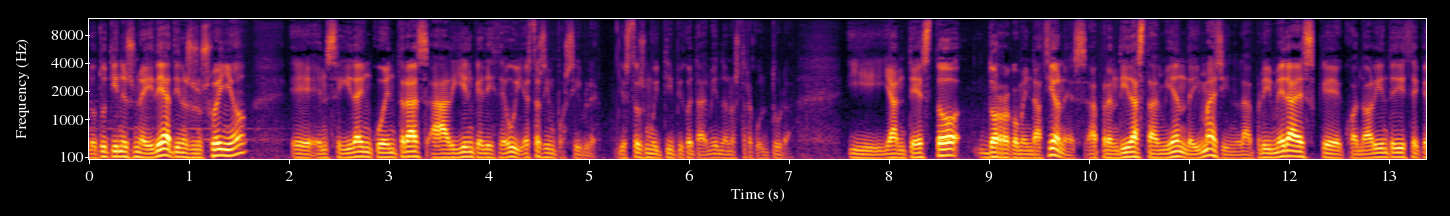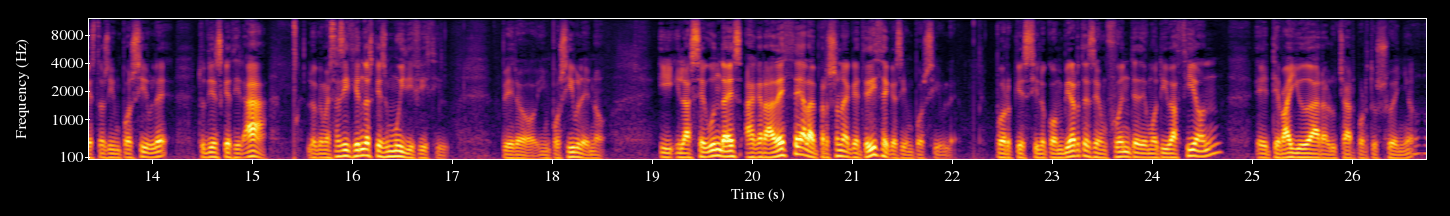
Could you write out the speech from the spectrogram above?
Cuando tú tienes una idea, tienes un sueño, eh, enseguida encuentras a alguien que dice, uy, esto es imposible. Y esto es muy típico también de nuestra cultura. Y, y, ante esto, dos recomendaciones, aprendidas también de Imagine. La primera es que cuando alguien te dice que esto es imposible, tú tienes que decir, ah, lo que me estás diciendo es que es muy difícil, pero imposible no. Y, y la segunda es agradece a la persona que te dice que es imposible porque si lo conviertes en fuente de motivación, eh, te va a ayudar a luchar por tu sueño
